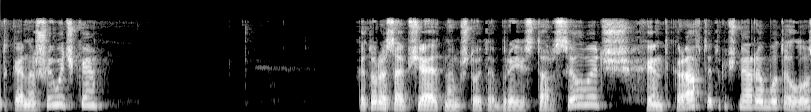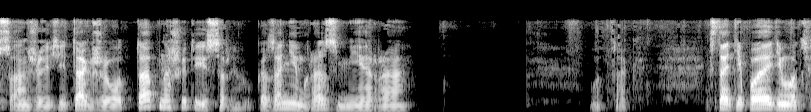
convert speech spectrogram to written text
такая нашивочка, которая сообщает нам, что это Brave Star Salvage, Handcrafted, ручная работа, Лос-Анджелес. И также вот тап нашитый с указанием размера. Вот так. Кстати, по этим вот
